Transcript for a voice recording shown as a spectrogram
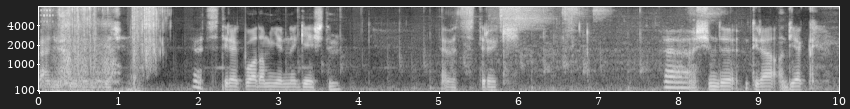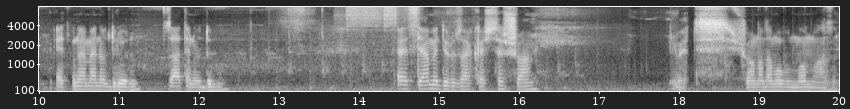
bence şuraya geçelim. Evet direkt bu adamın yerine geçtim. Evet direkt. Ee, şimdi dire direkt evet bunu hemen öldürüyorum. Zaten öldü bu. Evet devam ediyoruz arkadaşlar şu an. Evet şu an adamı bulmam lazım.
